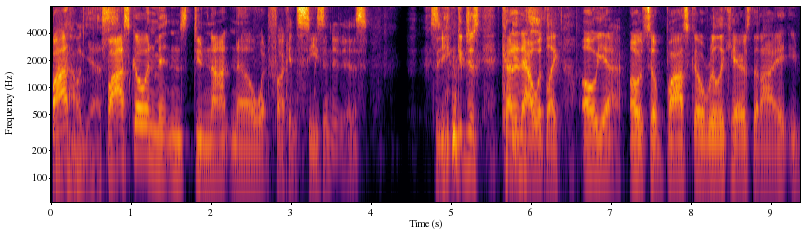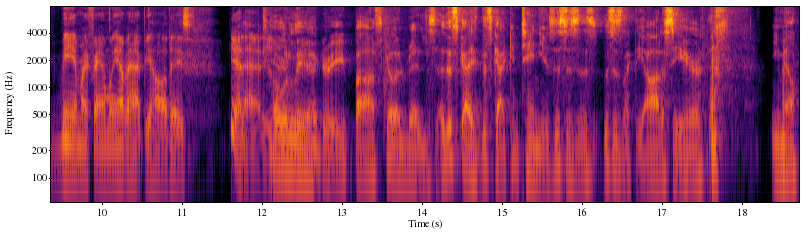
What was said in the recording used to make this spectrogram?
Bo- Oh, yes. Bosco and Mittens do not know what fucking season it is. So you can just cut it out with like, oh yeah, oh so Bosco really cares that I, me and my family have a happy holidays. Get out of here. Totally agree. Bosco. Uh, This guy this guy continues. This is this, this is like the Odyssey here. This email.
